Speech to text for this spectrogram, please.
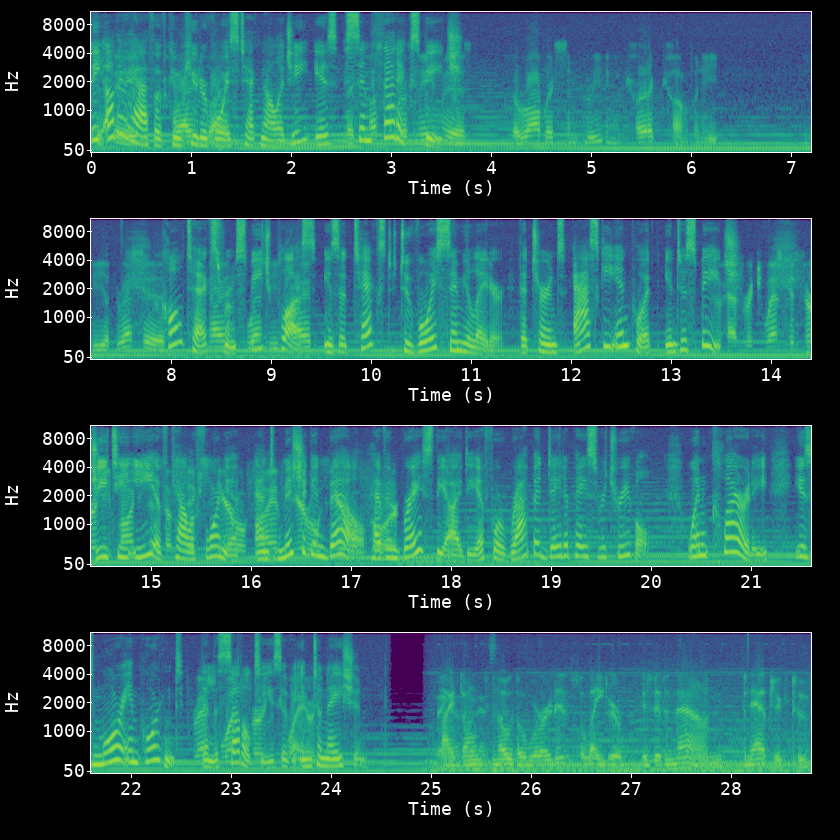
The other half of computer voice technology is The synthetic speech. is The Robertson Greeting Card Company. The address is Call text from Speech 925 Plus is a text-to-voice simulator that turns ASCII input into speech. GTE of California and Michigan Bell have embraced the idea for rapid database retrieval, when clarity is more important than the subtleties of intonation. I don't know the word insulator. Is it a noun, an adjective,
